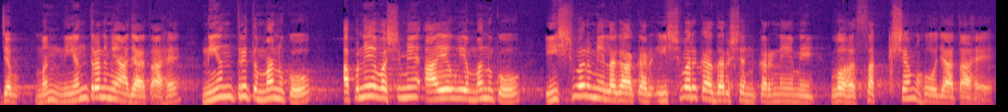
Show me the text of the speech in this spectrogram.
जब मन नियंत्रण में आ जाता है नियंत्रित मन को, अपने वश में आए हुए मन को ईश्वर में लगाकर, ईश्वर का दर्शन करने में वह सक्षम हो जाता है।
